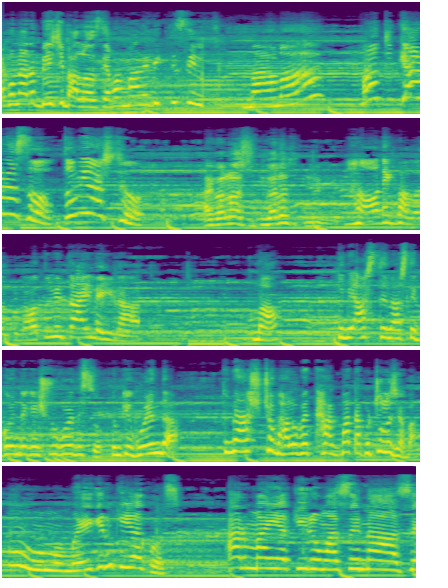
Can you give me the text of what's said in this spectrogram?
এখন আরও বেশি ভালো আছি আমার মারে দেখতেছি মামা? মা তুই কেমন আছো? তুমি আসছো? আমি ভালো আছি তুই ভালো? হ্যাঁ, অনেক ভালো আছি বাবা তুমি তাইলেই না। মা তুমি আসতে না আসতে গোয়েন্দাকে শুরু করে দিছো। তুমি কি গোয়েন্দা? তুমি আসছো ভালোভাবে থাকবা তারপর চলে যাবা। মামা এইখান কি আকস? আর মাইয়া কি রুম আছে না আছে?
